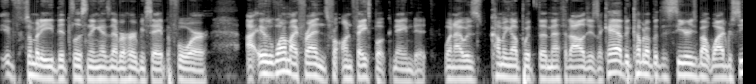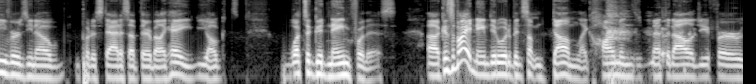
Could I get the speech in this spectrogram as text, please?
if somebody that's listening has never heard me say it before, uh, it was one of my friends on Facebook named it when I was coming up with the methodology. It's like, hey, I've been coming up with this series about wide receivers. You know, put a status up there about like, hey, you know, what's a good name for this? Because uh, if I had named it, it would have been something dumb like Harmon's methodology for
